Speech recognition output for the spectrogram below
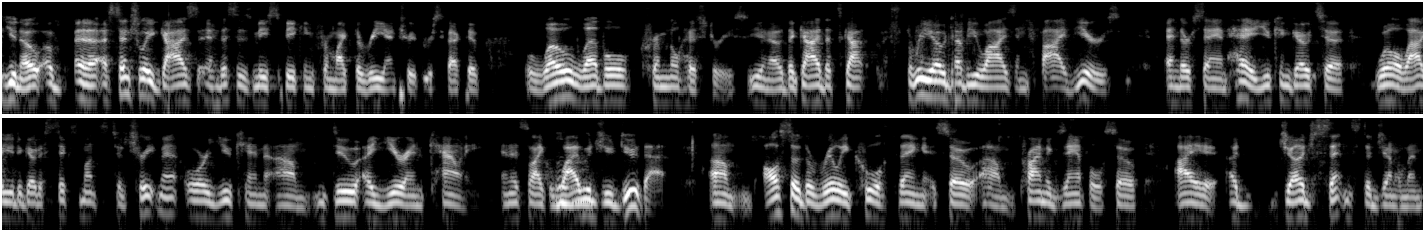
you know uh, essentially guys and this is me speaking from like the reentry perspective low level criminal histories you know the guy that's got three owi's in five years and they're saying hey you can go to we'll allow you to go to six months to treatment or you can um, do a year in county and it's like mm-hmm. why would you do that um, also, the really cool thing so, um, prime example. So, I a judge sentenced a gentleman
